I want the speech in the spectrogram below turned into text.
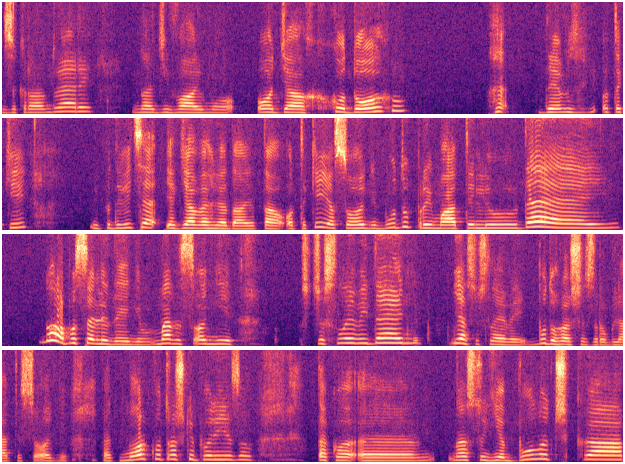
закриваємо двері, надіваємо одяг ходогу. Дивний, отакий. І подивіться, як я виглядаю. Та, отакий я сьогодні буду приймати людей. Ну, або селянинів. У мене сьогодні щасливий день. Я щасливий. Буду гроші заробляти сьогодні. Так, моркву трошки порізав. Так, о, е, у нас тут є булочка,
